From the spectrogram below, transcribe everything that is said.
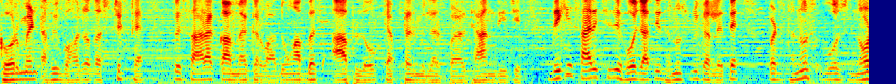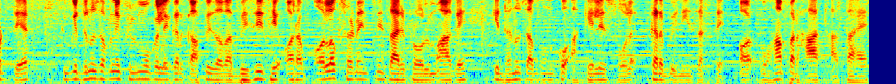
गवर्नमेंट अभी बहुत ज़्यादा स्ट्रिक्ट है तो ये सारा काम मैं करवा दूँगा। बस आप लोग कैप्टन मिलर पर ध्यान दीजिए। देखिए, सारी चीज़ें हो जाती, धनुष भी कर लेते but Dhanush was not there क्योंकि धनुष अपनी फ़िल्मों को लेकर काफ़ी ज़्यादा बिज़ी थे और अब ऑल ऑफ़ सडन इतनी सारी प्रॉब्लम आ गई कि धनुष अब उनको अकेले सोल कर भी नहीं सकते। और वहाँ पर हाथ आता है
